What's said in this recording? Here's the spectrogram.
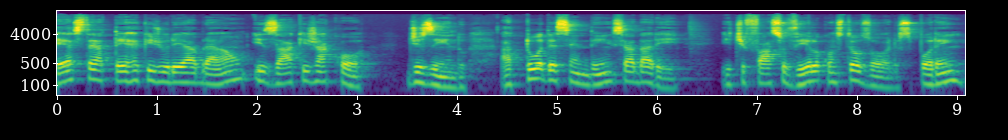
esta é a terra que jurei a Abraão, Isaque e Jacó, dizendo: A tua descendência a darei, e te faço vê-la com os teus olhos, porém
